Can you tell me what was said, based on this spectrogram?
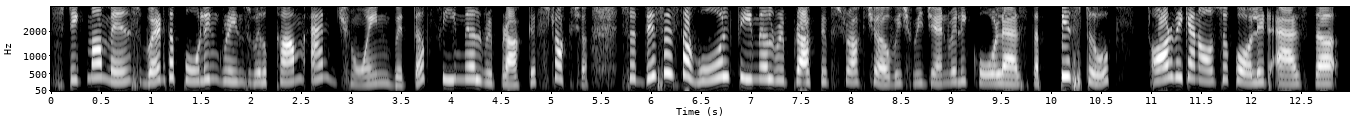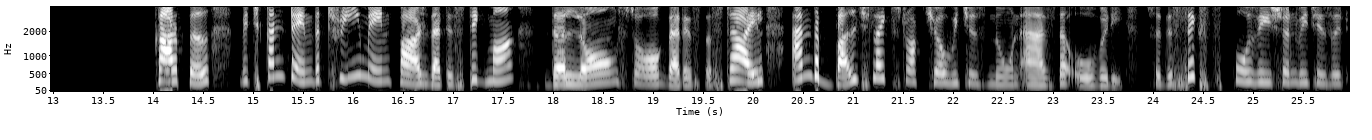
Stigma means where the pollen grains will come and join with the female reproductive structure. So this is the whole female reproductive structure which we generally call as the pistil or we can also call it as the carpel which contain the three main parts that is stigma, the long stalk that is the style and the bulge like structure which is known as the ovary. So the sixth position which is it,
